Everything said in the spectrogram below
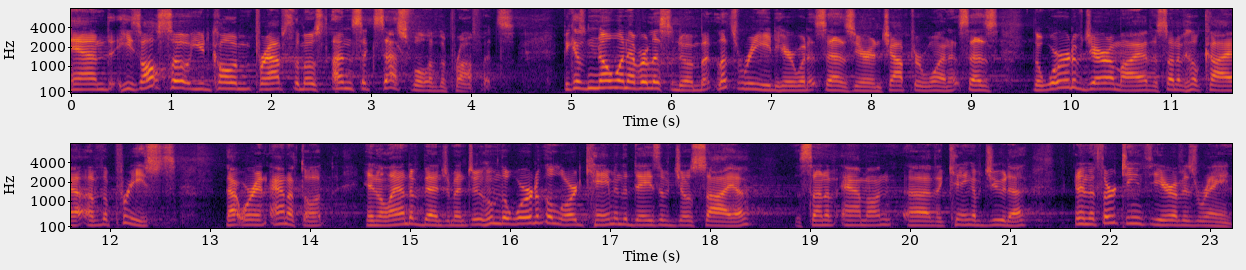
And he's also, you'd call him perhaps the most unsuccessful of the prophets because no one ever listened to him. But let's read here what it says here in chapter 1. It says, The word of Jeremiah, the son of Hilkiah, of the priests that were in Anathoth in the land of Benjamin, to whom the word of the Lord came in the days of Josiah, the son of Amon, uh, the king of Judah, in the 13th year of his reign.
